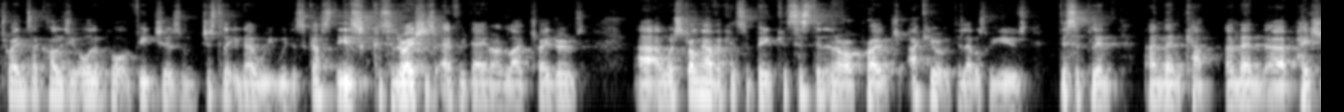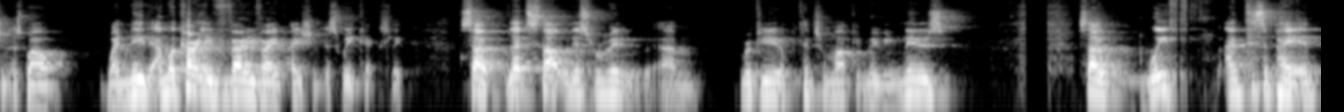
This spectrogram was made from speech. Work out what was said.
trade psychology, all important features. And just to let you know, we, we discuss these considerations every day in our live trade rooms. Uh, and we're strong advocates of being consistent in our approach, accurate with the levels we use, discipline, and then cap and then uh, patient as well when needed. And we're currently very, very patient this week, actually. So let's start with this review, um, review of potential market moving news. So we anticipated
